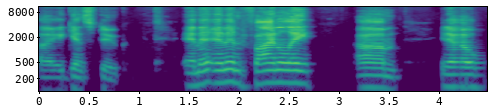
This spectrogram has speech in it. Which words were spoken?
against Duke. And then and then finally, um, you know,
